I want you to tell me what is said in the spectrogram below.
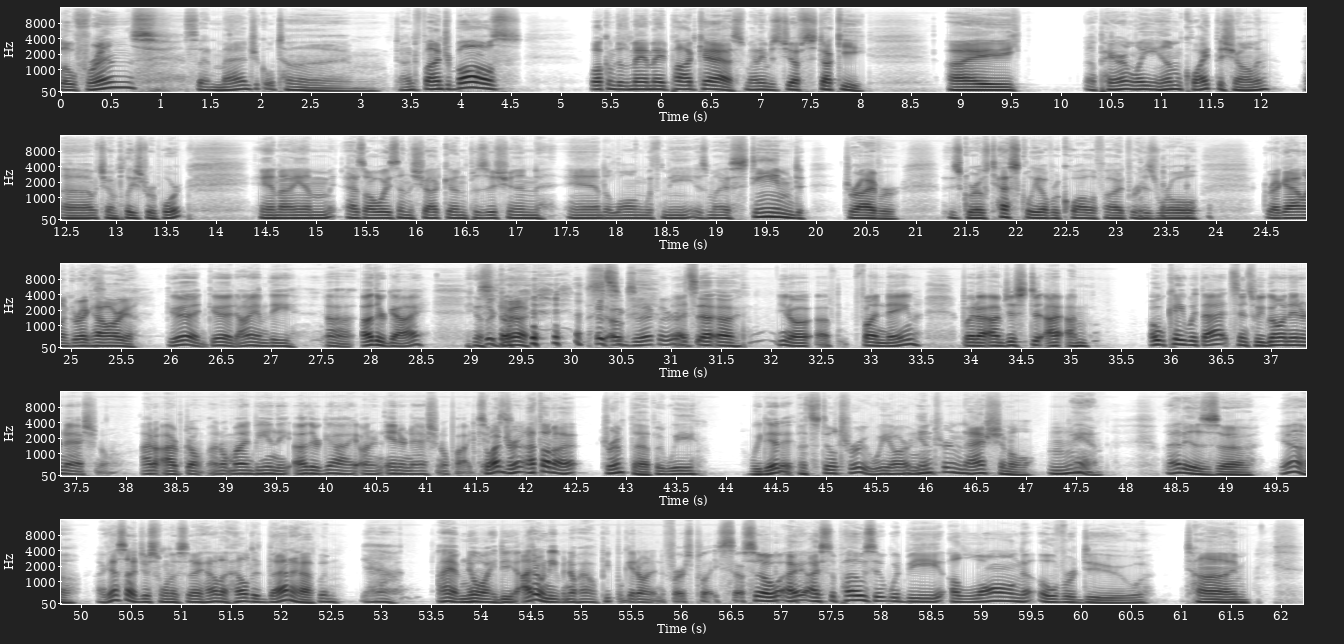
Hello, friends. It's that magical time. Time to find your balls. Welcome to the Man Made Podcast. My name is Jeff Stuckey. I apparently am quite the shaman, uh, which I'm pleased to report. And I am, as always, in the shotgun position. And along with me is my esteemed driver, who's grotesquely overqualified for his role, Greg Allen. Greg, how are you? Good, good. I am the uh, other guy. The other guy. That's So, exactly right. That's a, a you know a fun name, but I'm just I, I'm okay with that since we've gone international. I don't I don't I don't mind being the other guy on an international podcast. So I dream, I thought I dreamt that, but we we did it. that's still true. We are Mhm. international. Mhm. Man, that is uh yeah. I guess I just want to say how the hell did that happen? Yeah, I have no idea. I don't even know how people get on it in the first place. So So I, I suppose it would be a long overdue time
